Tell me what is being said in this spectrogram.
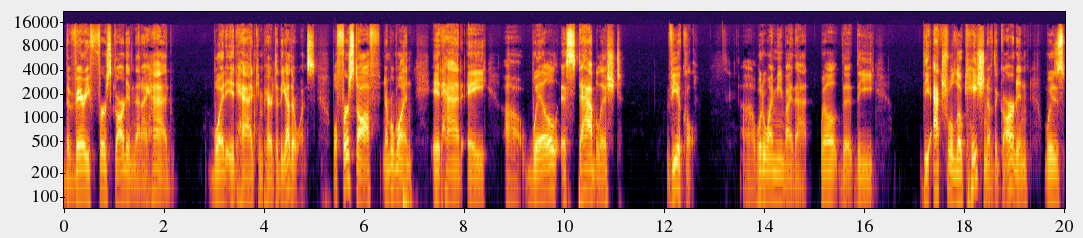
the very first garden that I had, what it had compared to the other ones. Well, first off, number one, it had a uh, well established vehicle. Uh, what do I mean by that? Well, the the the actual location of the garden was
